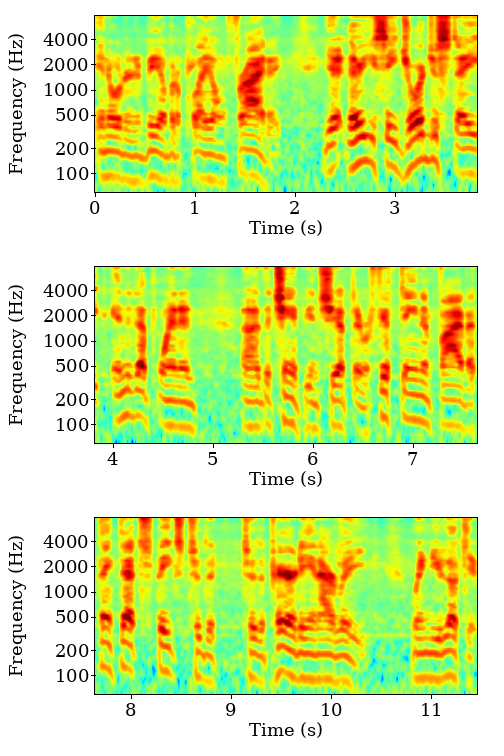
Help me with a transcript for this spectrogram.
in order to be able to play on Friday. Yeah, there you see Georgia State ended up winning uh, the championship. They were 15 and five. I think that speaks to the to the parity in our league. When you look at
